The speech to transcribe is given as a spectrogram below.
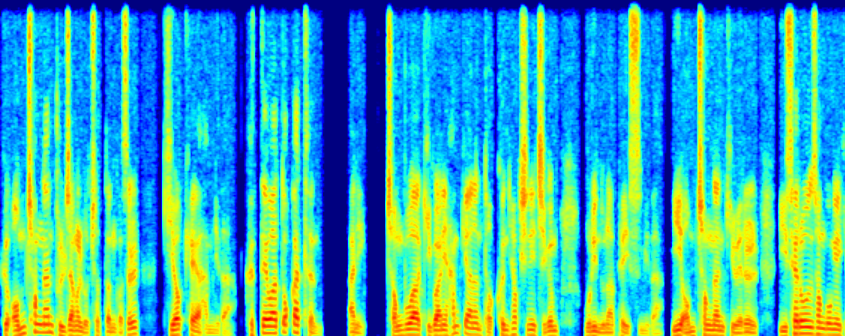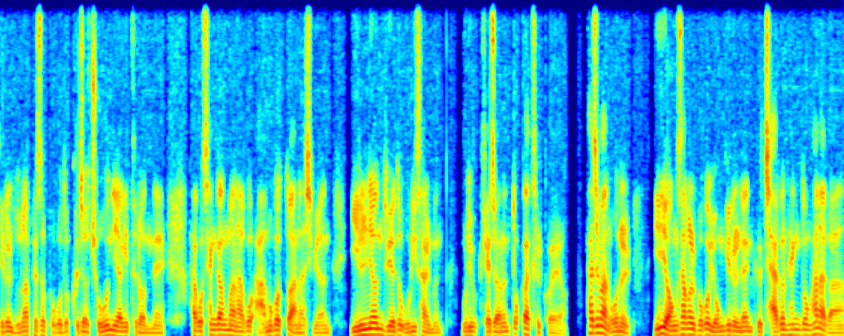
그 엄청난 불장을 놓쳤던 것을 기억해야 합니다. 그때와 똑같은 아니 정부와 기관이 함께하는 더 큰 혁신이 지금 우리 눈앞에 있습니다. 이 엄청난 기회를 이 새로운 성공의 길을 눈앞에서 보고도 그저 좋은 이야기 들었네 하고 생각만 하고 아무것도 안 하시면 1년 뒤에도 우리 삶은 우리 계좌는 똑같을 거예요. 하지만 오늘 이 영상을 보고 용기를 낸 그 작은 행동 하나가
